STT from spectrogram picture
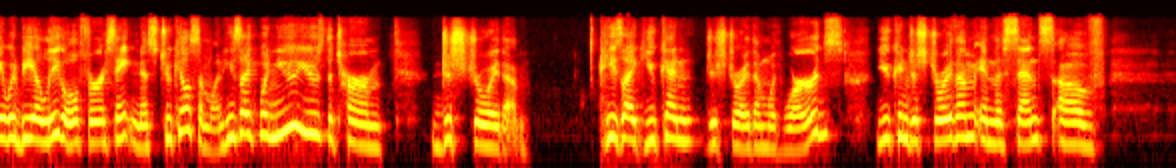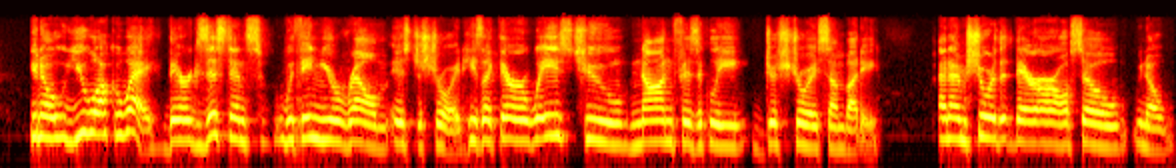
It would be illegal for a Satanist to kill someone. He's like, when you use the term destroy them, he's like, you can destroy them with words. You can destroy them in the sense of, you know, you walk away. Their existence within your realm is destroyed. He's like, there are ways to non physically destroy somebody. And I'm sure that there are also, you know,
